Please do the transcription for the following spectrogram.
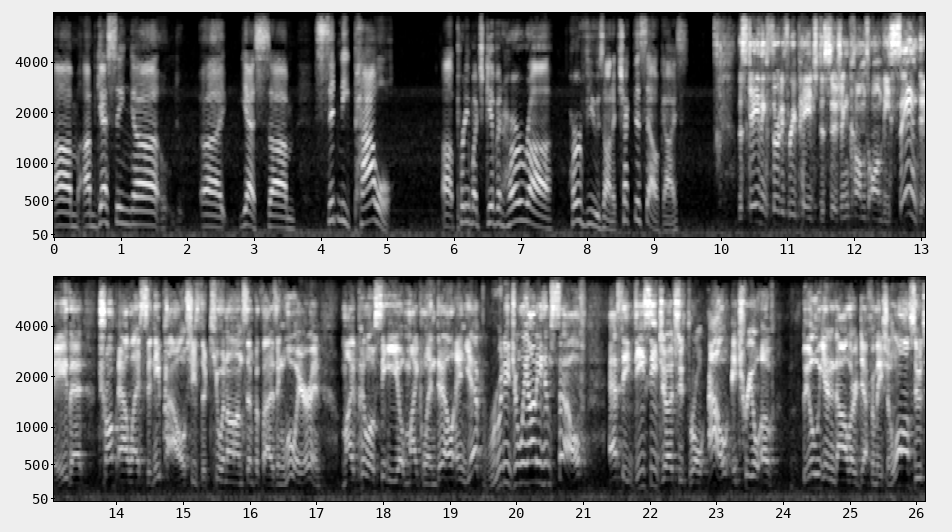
um, I'm guessing, uh, uh, yes, um, Sidney Powell, uh, pretty much giving her uh, her views on it. Check this out, guys. The scathing 33 page decision comes on the same day that Trump ally Sidney Powell, she's the QAnon sympathizing lawyer, and My Pillow CEO Mike Lindell, and yep, Rudy Giuliani himself asked a DC judge to throw out a trio of billion dollar defamation lawsuits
